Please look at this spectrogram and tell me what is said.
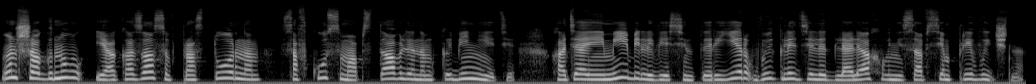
Он шагнул и оказался в просторном, со вкусом обставленном кабинете, хотя и мебель, и весь интерьер выглядели для Ляхова не совсем привычно.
